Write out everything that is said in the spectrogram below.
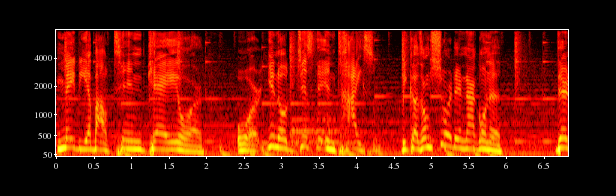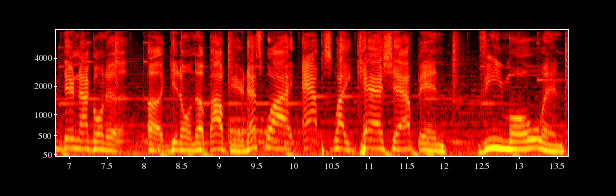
maybe about 10k or or you know just to entice them because I'm sure they're not gonna they're they're not gonna uh, get on up out there. That's why apps like Cash App and Venmo and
